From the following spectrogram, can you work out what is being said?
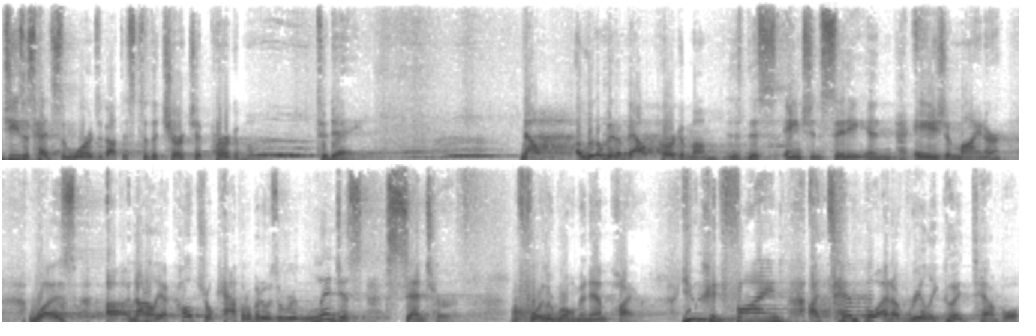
Jesus had some words about this to the church at Pergamum today. Now, a little bit about Pergamum, this ancient city in Asia Minor, was uh, not only a cultural capital, but it was a religious center for the Roman Empire. You could find a temple and a really good temple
